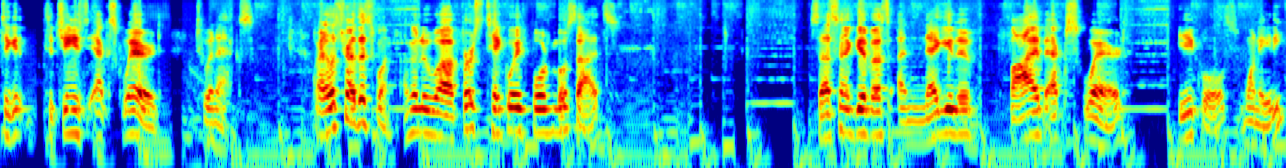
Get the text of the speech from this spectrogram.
to get to change the x squared to an x. All right, let's try this one. I'm going to uh, first take away 4 from both sides. So that's going to give us a negative 5x squared equals 180.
